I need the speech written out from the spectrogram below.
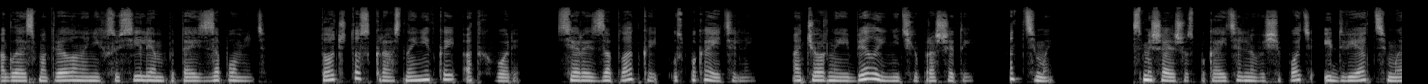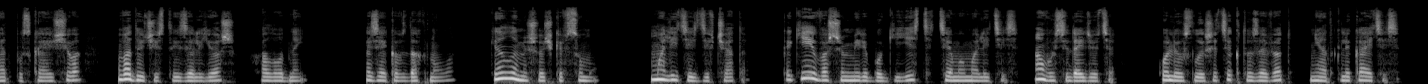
Аглая смотрела на них с усилием, пытаясь запомнить. Тот, что с красной ниткой от хвори, Серый с заплаткой — успокоительный, а черный и белый, нитью прошитый — от тьмы. Смешаешь успокоительного щепоть и две от тьмы отпускающего, водой чистой зальешь, холодной. Хозяйка вздохнула, кинула мешочки в сумму. «Молитесь, девчата. Какие в вашем мире боги есть, тем и молитесь, а вы сюда идете. Коли услышите, кто зовет, не откликайтесь.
